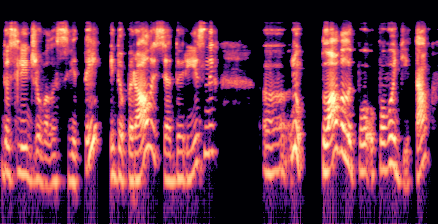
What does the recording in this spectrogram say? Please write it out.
досліджували світи і добиралися до різних, е, ну, плавали по, по воді, так?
